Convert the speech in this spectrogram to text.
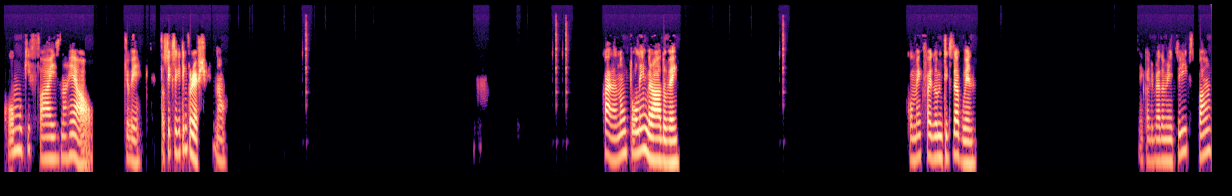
Como que faz na real? Deixa eu ver. Eu sei que isso aqui tem craft. Não. Cara, não tô lembrado, velho. Como é que faz o Omnitrix da Gwen? É calibrado o Omnitrix, pá.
